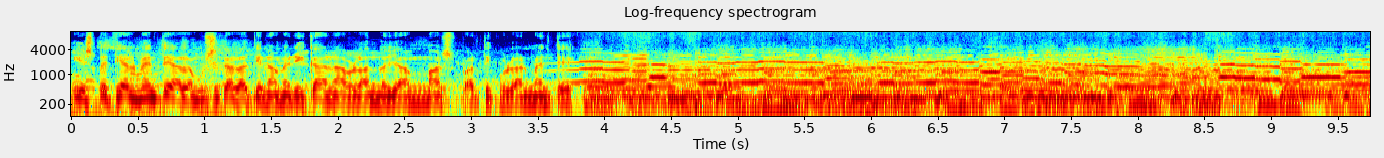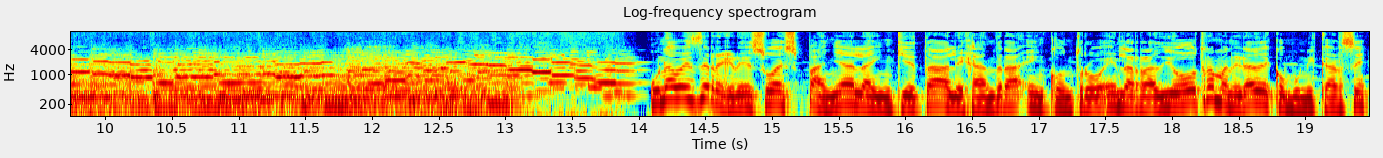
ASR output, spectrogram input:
y especialmente a la música latinoamericana, hablando ya más particularmente. Una vez de regreso a España, la inquieta Alejandra encontró en la radio otra manera de comunicarse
